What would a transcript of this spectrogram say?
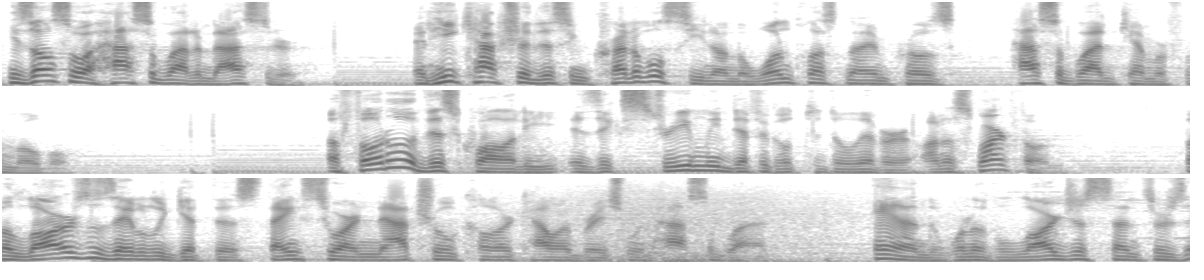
He's also a Hasselblad ambassador, and he captured this incredible scene on the OnePlus 9 Pro's Hasselblad camera for mobile. A photo of this quality is extremely difficult to deliver on a smartphone, but Lars was able to get this thanks to our natural color calibration with Hasselblad and one of the largest sensors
